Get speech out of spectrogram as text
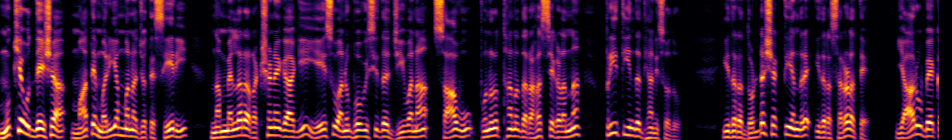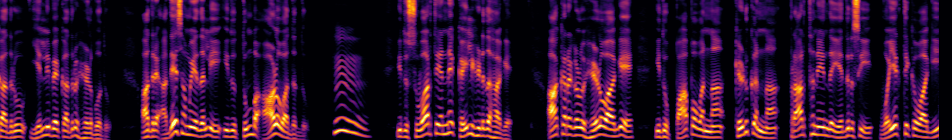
ಮುಖ್ಯ ಉದ್ದೇಶ ಮಾತೆ ಮರಿಯಮ್ಮನ ಜೊತೆ ಸೇರಿ ನಮ್ಮೆಲ್ಲರ ರಕ್ಷಣೆಗಾಗಿ ಏಸು ಅನುಭವಿಸಿದ ಜೀವನ ಸಾವು ಪುನರುತ್ಥಾನದ ರಹಸ್ಯಗಳನ್ನ ಪ್ರೀತಿಯಿಂದ ಧ್ಯಾನಿಸೋದು. ಇದರ ದೊಡ್ಡ ಶಕ್ತಿ ಅಂದ್ರೆ ಇದರ ಸರಳತೆ. ಯಾರೂ ಬೇಕಾದರೂ ಎಲ್ಲಿ ಬೇಕಾದರೂ ಹೇಳ್ಬೋದು. ಆದರೆ ಅದೇ ಸಮಯದಲ್ಲಿ ಇದು ತುಂಬ ಆಳವಾದದ್ದು. ಇದು ಸುವಾರ್ತೆಯನ್ನೇ ಕೈಲಿ ಹಿಡಿದ ಹಾಗೆ. ಆಕರಗಳು ಹೇಳುವ ಹಾಗೆ ಇದು ಪಾಪವನ್ನ ಕೆಡುಕನ್ನ ಪ್ರಾರ್ಥನೆಯಿಂದ ಎದುರಿಸಿ ವೈಯಕ್ತಿಕವಾಗಿ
